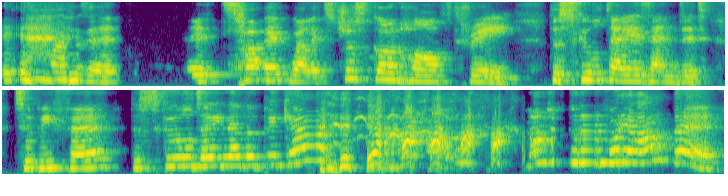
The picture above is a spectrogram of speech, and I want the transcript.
What is it? It's it, well, it's just gone half three. The school day has ended. To be fair, the school day never began. I'm just going to put it out there.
